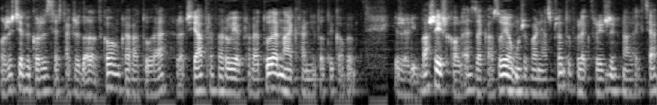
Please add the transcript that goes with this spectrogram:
Możecie wykorzystać także dodatkową klawiaturę, lecz ja preferuję klawiaturę na ekranie dotykowym. Jeżeli w Waszej szkole zakazują używania sprzętów elektronicznych na lekcjach,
